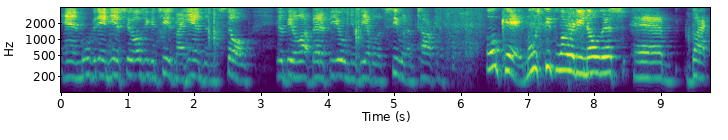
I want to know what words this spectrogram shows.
and move it in here so all you can see is my hands in the stove. It'll be a lot better for you and you'll be able to see what I'm talking about. Okay, most people already know this, uh, but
